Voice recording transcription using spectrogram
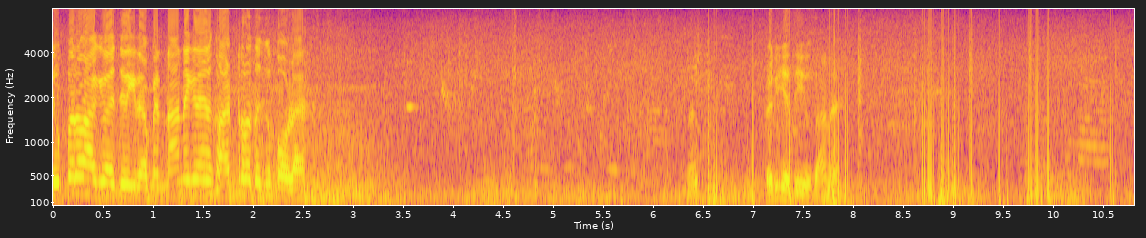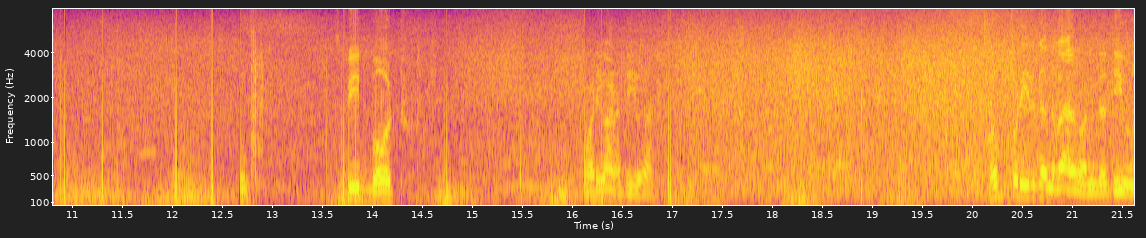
துப்புரவாக்கி வச்சிருக்கிறேன் நான் நினைக்கிறேன் கட்டுறதுக்கு போல. பெரிய தீவு தானே? ஸ்பீட் போட் வடிவான தீவு தான். எப்படி இருக்கு அந்த பாருங்க இந்த தீவு?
